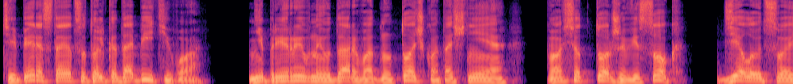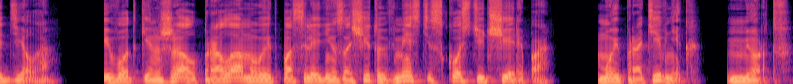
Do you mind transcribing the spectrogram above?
Теперь остается только добить его. Непрерывные удары в одну точку, а точнее, во все тот же висок, делают свое дело. И вот кинжал проламывает последнюю защиту вместе с костью черепа. Мой противник мертв.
